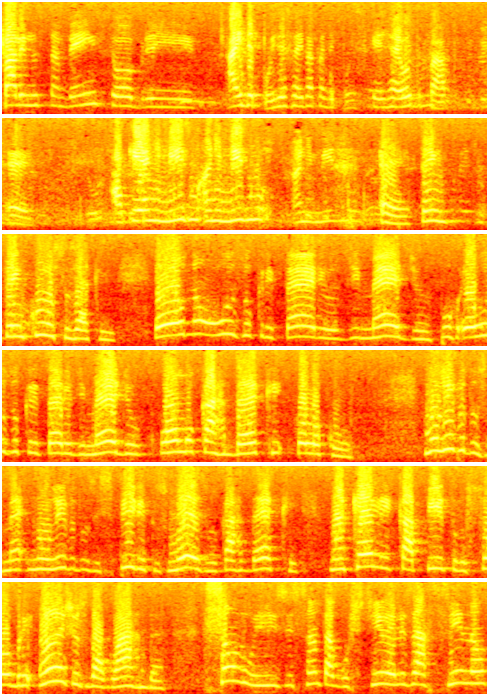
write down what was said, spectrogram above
Fale-nos também sobre. Aí depois, esse aí vai para depois, que já é outro papo. É. Aqui é animismo, animismo, animismo. É, tem tem cursos aqui. Eu não uso o critério de médio, eu uso o critério de médio como Kardec colocou. No livro, dos, no livro dos Espíritos mesmo, Kardec, naquele capítulo sobre anjos da guarda, São Luís e Santo Agostinho, eles assinam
